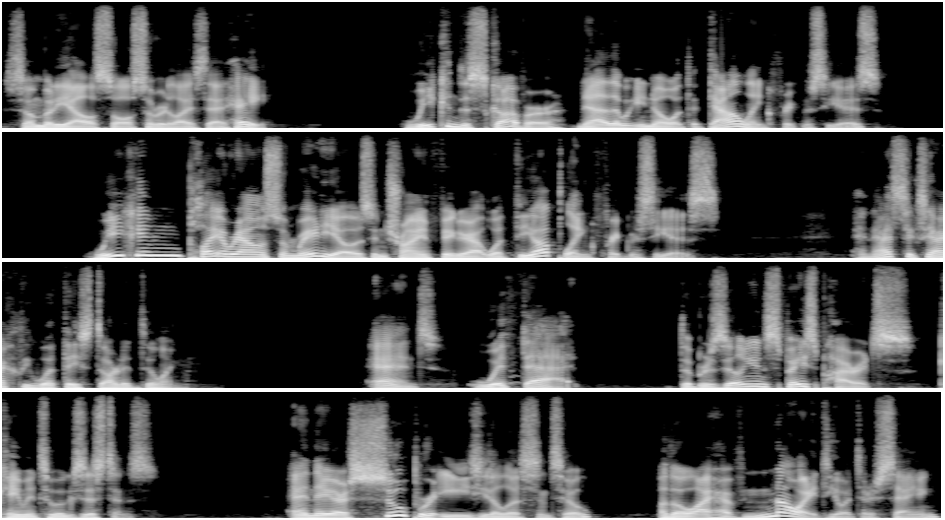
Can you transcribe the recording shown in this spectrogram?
somebody else also realized that, hey, we can discover now that we know what the downlink frequency is, we can play around with some radios and try and figure out what the uplink frequency is. And that's exactly what they started doing. And with that, the Brazilian space pirates came into existence. And they are super easy to listen to although I have no idea what they're saying.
